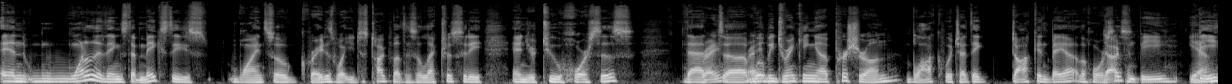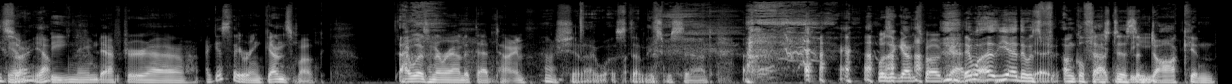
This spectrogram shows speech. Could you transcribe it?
and one of the things that makes these wines so great is what you just talked about: this electricity and your two horses that Right, uh, right. will be drinking a Percheron block, which I think Doc and Bea, the horses. Doc and B, yeah, Bee, yeah, sorry, yeah. Bee named after. Uh, I guess they were in Gunsmoke. I wasn't around at that time. Oh shit, I was. That makes me sad. Was it Gunsmoke? Yeah, It was, yeah, there was Yeah, Uncle Doc and Festus and Doc and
